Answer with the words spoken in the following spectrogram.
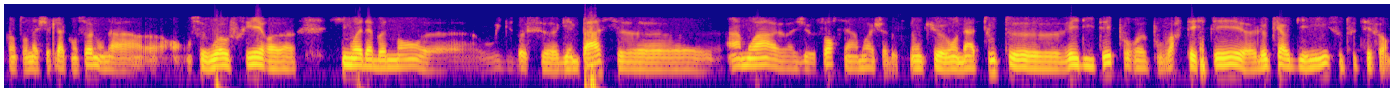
quand on achète la console, on, a, on se voit offrir six mois d'abonnement Xbox euh, Game Pass, euh, un mois à GeForce et un mois à Shadow. Donc euh, on a toute vérité pour pouvoir tester le cloud gaming sous toutes ses formes.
